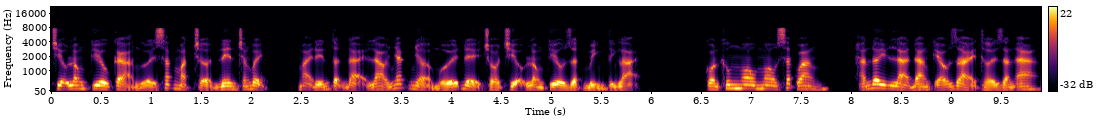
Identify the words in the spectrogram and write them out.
Triệu Long Tiêu cả người sắc mặt trở nên trắng bệnh, mãi đến tận đại lao nhắc nhở mới để cho Triệu Long Tiêu giật mình tỉnh lại. Còn không mau mau sát quang, hắn đây là đang kéo dài thời gian A.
